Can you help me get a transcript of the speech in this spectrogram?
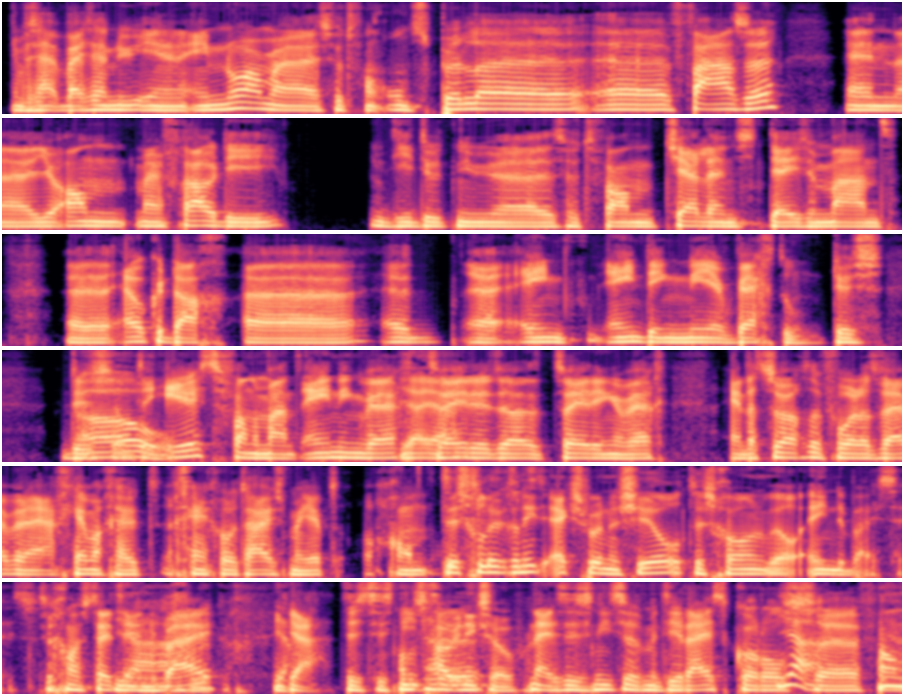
we zijn, wij zijn nu in een enorme soort van ontspullen uh, fase. En uh, Johan, mijn vrouw, die, die doet nu een soort van challenge deze maand. elke dag één, één ding meer wegdoen. Dus dus Oh. op de eerste van de maand één ding weg, Ja, ja. tweede de, twee dingen weg. En dat zorgt ervoor dat wij hebben eigenlijk helemaal geen, geen groot huis, maar je hebt gewoon Het is gelukkig niet exponentieel. Het is gewoon wel één erbij steeds. het is gewoon steeds Ja, één erbij. Ja. Dus het is niet hou je zo- niks over. Nee, het is niet zoals met die rijstkorrels eh, van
